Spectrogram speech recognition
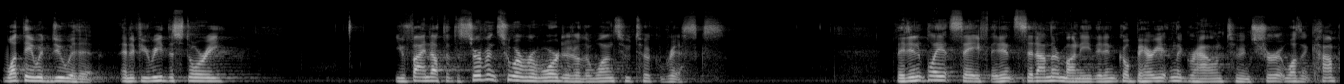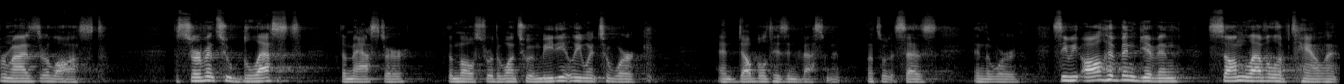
what they would do with it. And if you read the story, you find out that the servants who are rewarded are the ones who took risks. They didn't play it safe, they didn't sit on their money, they didn't go bury it in the ground to ensure it wasn't compromised or lost. The servants who blessed the master the most were the ones who immediately went to work and doubled his investment. That's what it says in the word. See, we all have been given some level of talent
